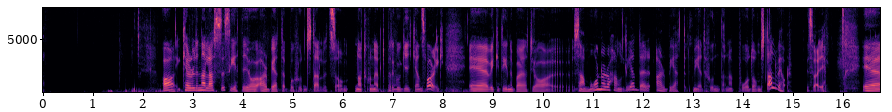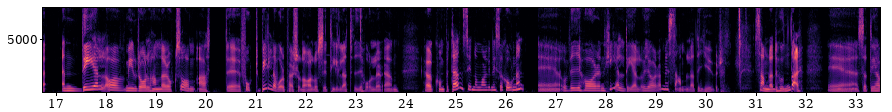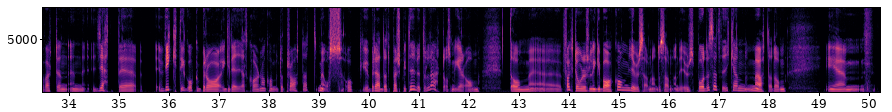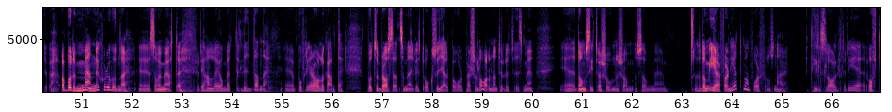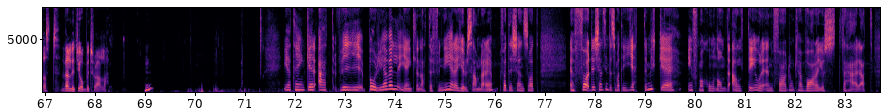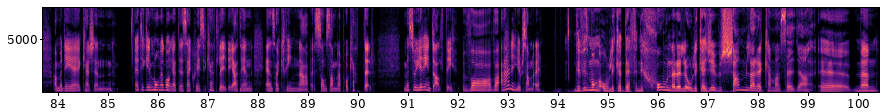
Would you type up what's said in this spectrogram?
Ja, Carolina Lasses heter jag och arbetar på Hundstallet som nationellt pedagogikansvarig. Eh, vilket innebär att jag samordnar och handleder arbetet med hundarna på de stall vi har i Sverige. Eh, en del av min roll handlar också om att eh, fortbilda vår personal och se till att vi håller en hög kompetens inom organisationen. Eh, och vi har en hel del att göra med samlade djur, samlade hundar. Eh, så det har varit en, en jätte viktig och bra grej att Karin har kommit och pratat med oss och breddat perspektivet och lärt oss mer om de eh, faktorer som ligger bakom djursamlande och samlande djur. Både så att vi kan möta dem ehm, av både människor och hundar eh, som vi möter. För det handlar ju om ett lidande eh, på flera håll och kanter på ett så bra sätt som möjligt. Och också hjälpa vår personal naturligtvis med de situationer som, som eller de erfarenheter man får från sådana här tillslag. För det är oftast väldigt jobbigt för alla. Mm. Jag tänker att vi börjar väl egentligen att definiera djursamlare. För att det känns som att en för, det känns inte som att det är jättemycket information om det alltid. Och en fördom kan vara just det här att ja, men det är kanske en jag tycker många gånger att det är en sån crazy cat lady, att det är en ensam kvinna som samlar på katter. Men så är det inte alltid. Vad, vad är en djursamlare? Det finns många olika definitioner eller olika djursamlare kan man säga. Eh, men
